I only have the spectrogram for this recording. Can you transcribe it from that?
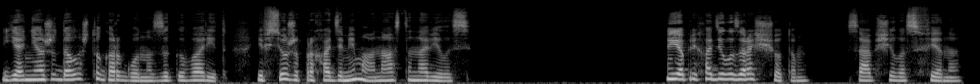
Я не ожидала, что Гаргона заговорит, и все же, проходя мимо, она остановилась. «Я приходила за расчетом», — сообщила Сфена.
